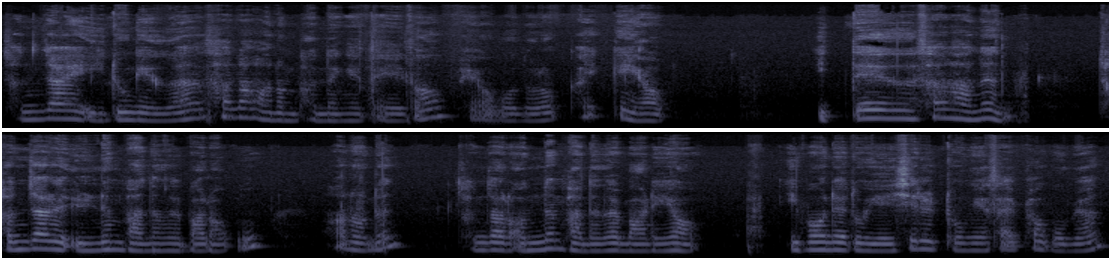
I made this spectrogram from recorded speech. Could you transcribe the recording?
전자의 이동에 의한 산화환원 반응에 대해서 배워보도록 할게요. 이때의 산화는 전자를 잃는 반응을 말하고 환원은 전자를 얻는 반응을 말해요. 이번에도 예시를 통해 살펴보면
